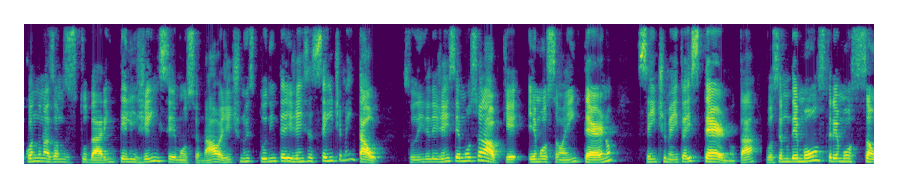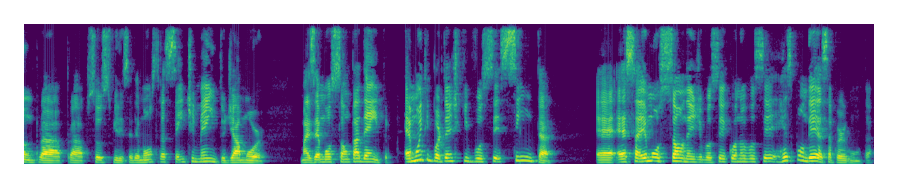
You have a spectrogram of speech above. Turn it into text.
quando nós vamos estudar inteligência emocional, a gente não estuda inteligência sentimental, estuda inteligência emocional, porque emoção é interno sentimento é externo, tá? Você não demonstra emoção para os seus filhos, você demonstra sentimento de amor, mas a emoção tá dentro. É muito importante que você sinta é, essa emoção dentro de você quando você responder essa pergunta.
